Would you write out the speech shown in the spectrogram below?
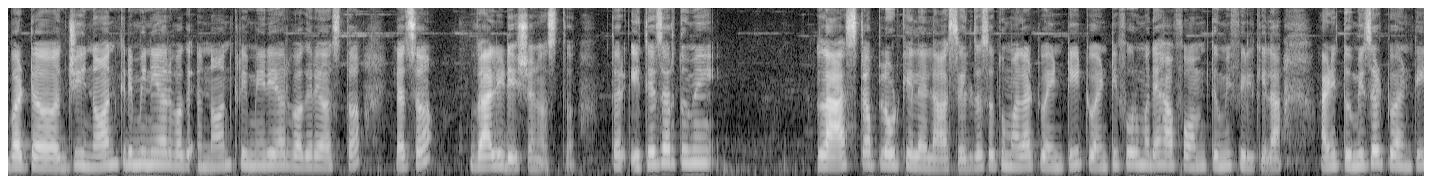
बट uh, जी नॉन क्रिमिनियर वगैरे नॉन क्रिमिनियर वगैरे असतं याचं व्हॅलिडेशन असतं. तर इथे जर तुम्ही लास्ट अपलोड केलेला असेल जसं तुम्हाला ट्वेंटी ट्वेंटी फोरमध्ये हा फॉर्म तुम्ही फिल केला आणि तुम्ही जर ट्वेंटी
